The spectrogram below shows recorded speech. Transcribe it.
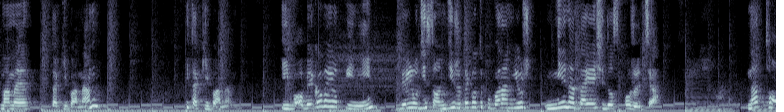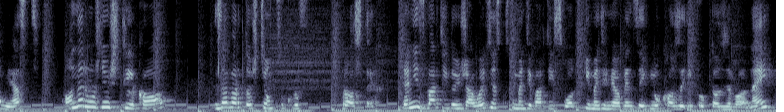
mamy taki banan i taki banan. I w obiegowej opinii wielu ludzi sądzi, że tego typu banan już nie nadaje się do spożycia. Natomiast one różnią się tylko zawartością cukrów prostych. Ten jest bardziej dojrzały, w związku z tym będzie bardziej słodki, będzie miał więcej glukozy i fruktozy wolnej.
